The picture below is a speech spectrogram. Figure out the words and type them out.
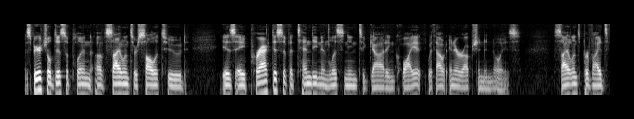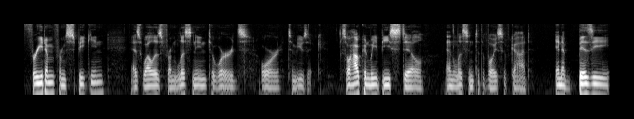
The spiritual discipline of silence or solitude is a practice of attending and listening to God in quiet without interruption and noise. Silence provides freedom from speaking as well as from listening to words or to music. So, how can we be still and listen to the voice of God in a busy,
